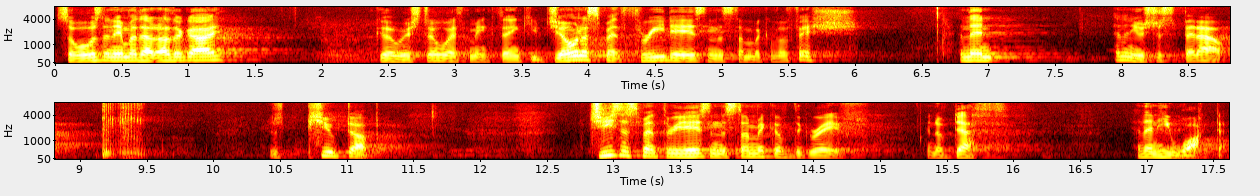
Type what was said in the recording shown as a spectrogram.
So, what was the name of that other guy? Good, we're still with me. Thank you. Jonah spent three days in the stomach of a fish. And then, and then he was just spit out, just puked up. Jesus spent three days in the stomach of the grave and of death. And then he walked out.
